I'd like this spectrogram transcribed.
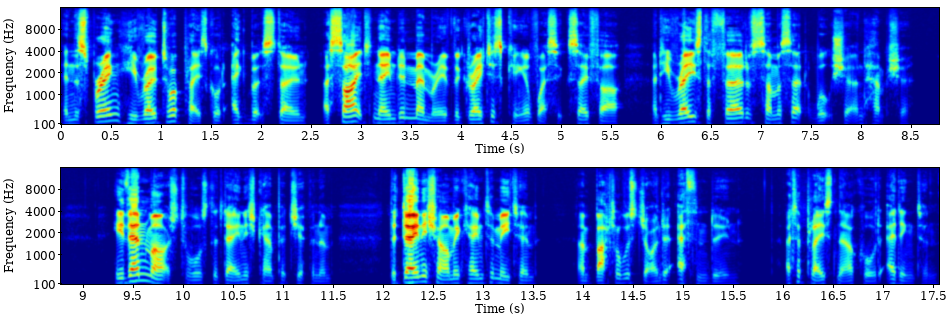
In the spring he rode to a place called Egbert Stone, a site named in memory of the greatest king of Wessex so far, and he raised the fyrd of Somerset, Wiltshire, and Hampshire. He then marched towards the Danish camp at Chippenham, the Danish army came to meet him, and battle was joined at Ethandune, at a place now called Edington.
